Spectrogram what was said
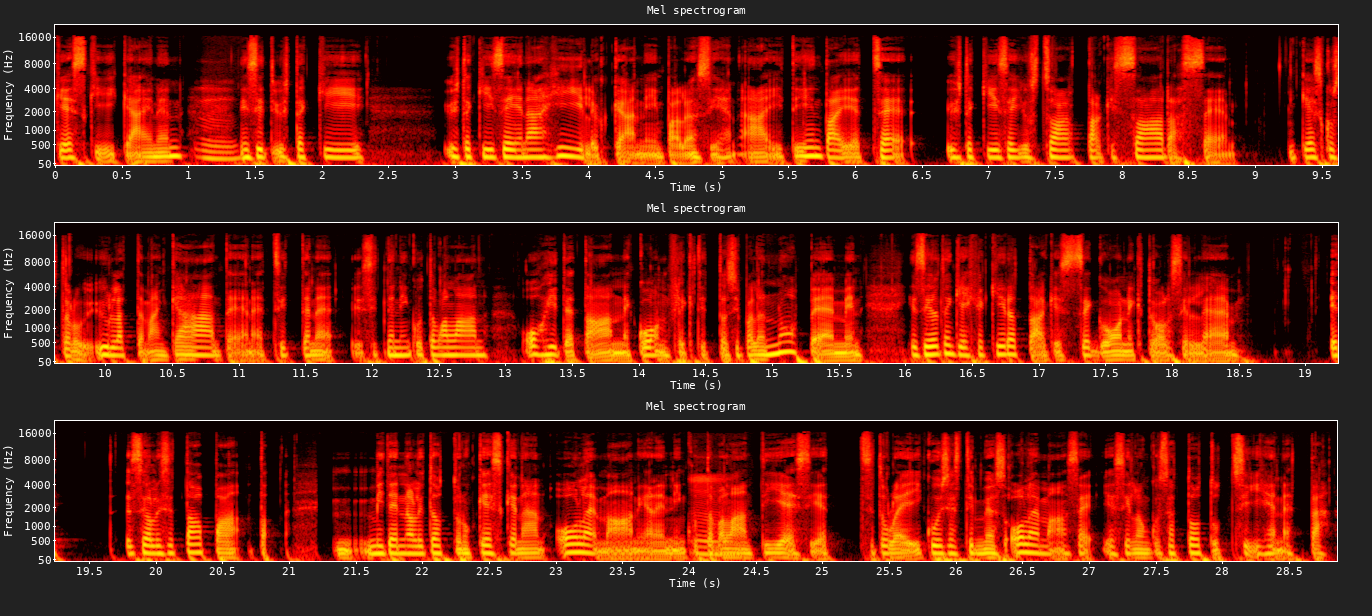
keski-ikäinen, mm. niin sitten yhtäkkiä, yhtäkkiä se ei enää hiilykään niin paljon siihen äitiin. Tai että se yhtäkkiä se just saattaakin saada se keskustelu yllättävän käänteen, että sitten ne, sitten ne niin kuin tavallaan ohitetaan ne konfliktit tosi paljon nopeammin. Ja se jotenkin ehkä kirjoittaakin se Goonik tuolla silleen, että se oli se tapa, ta, miten ne oli tottunut keskenään olemaan ja ne niin kuin mm. tavallaan tiesi, että se tulee ikuisesti myös olemaan se. Ja silloin kun sä totut siihen, että –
